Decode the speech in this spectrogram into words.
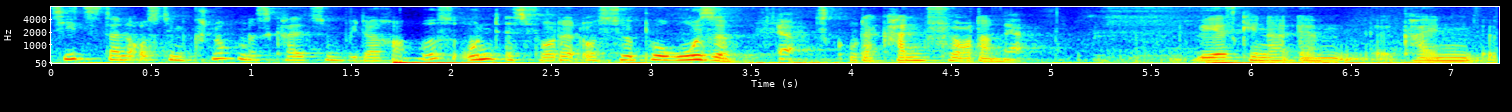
zieht es dann aus dem Knochen das Kalzium wieder raus und es fördert Osteoporose ja. oder kann fördern. Ja will jetzt keine, ähm, kein äh,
